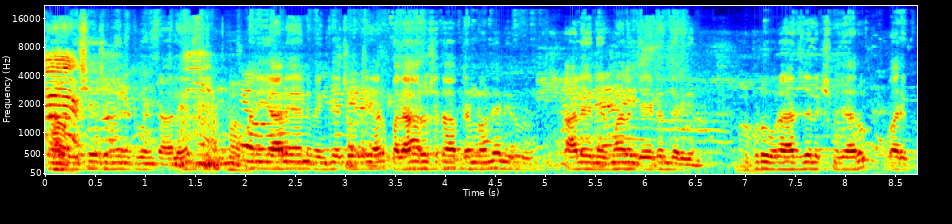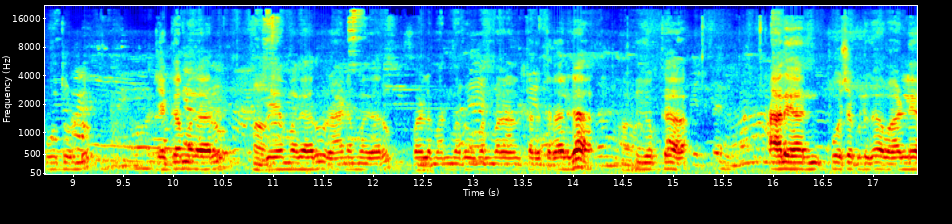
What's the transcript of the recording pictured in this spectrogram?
చాలా విశేషమైనటువంటి ఆలయం. మరి ఈ ఆలయాన్ని చౌదరి గారు పదహారు శతాబ్దంలోనే ఆలయ నిర్మాణం చేయడం జరిగింది. ఇప్పుడు రాజలక్ష్మి గారు వారి కూతుళ్ళు జగ్గమ్మ గారు జయమ్మ గారు రాణమ్మ గారు వాళ్ళ మన్మరు మన్మరాలు తరతరాలుగా ఈ యొక్క ఆలయాన్ని పోషకులుగా వాళ్ళే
